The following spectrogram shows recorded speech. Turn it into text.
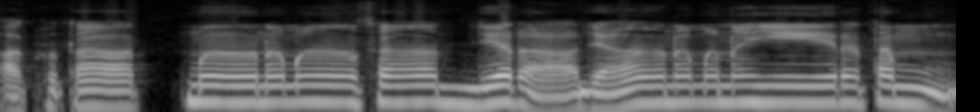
अकृतात्मानमासाद्य राजानमनयेरतम्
